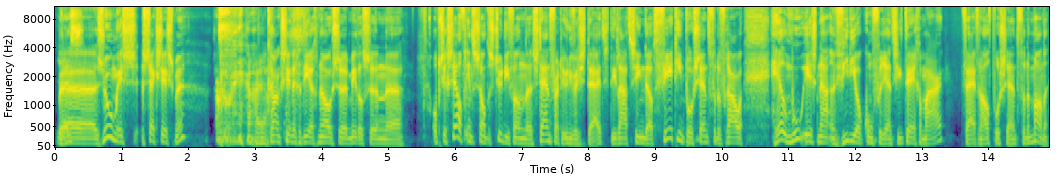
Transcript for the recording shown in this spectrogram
Yes. Uh, Zoom is seksisme. Oh, ja, ja. Krankzinnige diagnose middels een uh, op zichzelf interessante studie van de Stanford Universiteit. Die laat zien dat 14% van de vrouwen heel moe is na een videoconferentie tegen maar 5,5% van de mannen.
